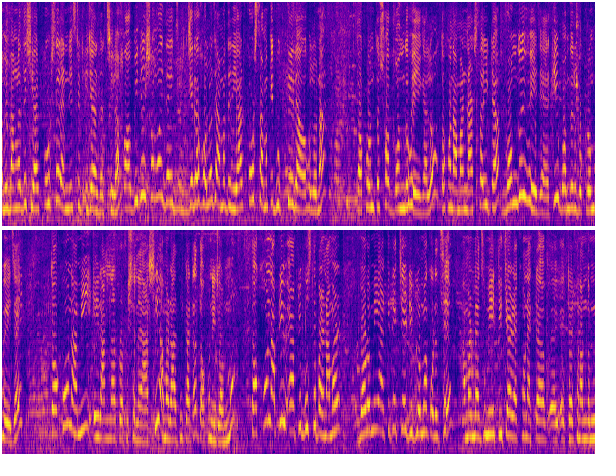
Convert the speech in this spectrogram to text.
আমি বাংলাদেশ এয়ারফোর্সের অ্যান্ডিস্টেড ইজারাদার ছিলাম। কোভিডের সময় যেটা হলো যে আমাদের এয়ারফোর্স আমাকে ঢুকতেই দেওয়া হলো না। তখন তো সব বন্ধ হয়ে গেল। তখন আমার নার্সারিটা বন্ধই হয়ে যায় আর কি, বন্ধের উপক্রম হয়ে যায়। তখন আমি এই রান্নার প্রফেশনে আসি, আমার রাধিকাটা তখনই জন্ম। তখন আপনি বুঝতে পারেন, আমার বড় মেয়ে আর্কিটেকচার ডিপ্লোমা করেছে। আমার মেঝো মেয়ে টিচার এখন একটা একটা সুনামদমন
